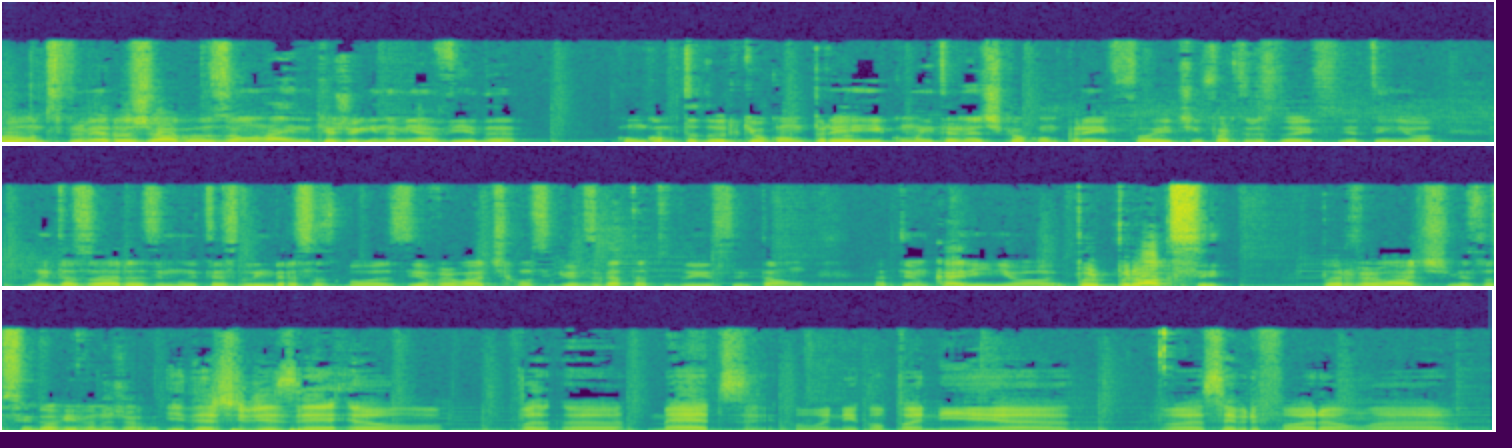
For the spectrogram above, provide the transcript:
um dos primeiros jogos online que eu joguei na minha vida, com um computador que eu comprei e com uma internet que eu comprei, foi Team Fortress 2. E eu tenho muitas horas e muitas lembranças boas, e Overwatch conseguiu resgatar tudo isso, então eu tenho um carinho por proxy por Overwatch, mesmo sendo horrível no jogo. E deixa eu te dizer, eu. Uh, Mads, Rune e companhia uh, sempre foram. Uh,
